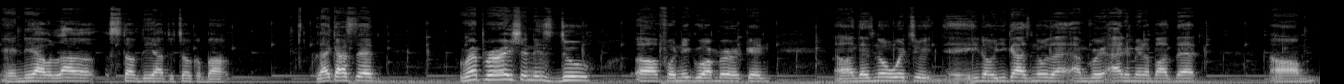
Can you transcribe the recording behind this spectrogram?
and they have a lot of stuff they have to talk about. Like I said, reparation is due uh, for Negro American. Uh, there's no way to, you know, you guys know that I'm very adamant about that. Um,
